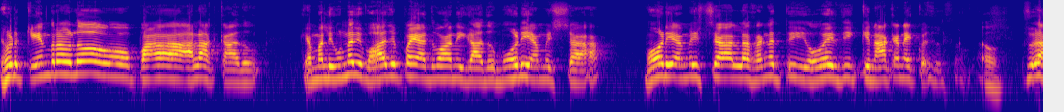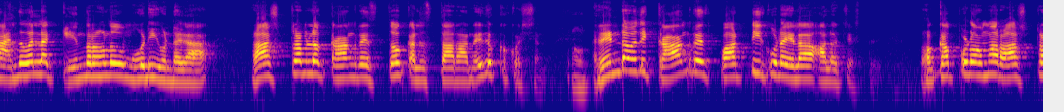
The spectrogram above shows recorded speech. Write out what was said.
ఇప్పుడు కేంద్రంలో అలా కాదు. మళ్ళీ ఉన్నది వాజ్పేయి అద్వానీ కాదు మోడీ అమిత్ షా. మోడీ అమిత్ షాల సంగతి ఓవైసీకి నాకనే ఎక్కువ తెలుసు. సో అందువల్ల కేంద్రంలో మోడీ ఉండగా రాష్ట్రంలో కాంగ్రెస్తో కలుస్తారా అనేది ఒక క్వశ్చన్. రెండవది కాంగ్రెస్ పార్టీ కూడా ఎలా ఆలోచిస్తుంది? ఒకప్పుడు ఏమో రాష్ట్ర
